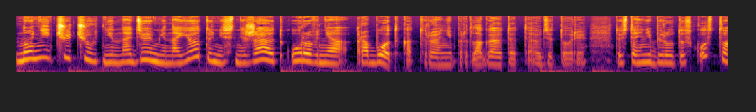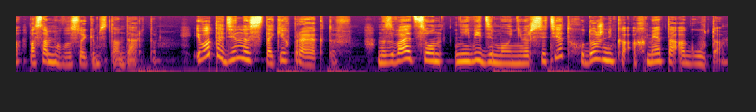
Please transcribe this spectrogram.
но ни чуть-чуть, ни на дюйм, ни на йоту не снижают уровня работ, которые они предлагают этой аудитории. То есть они берут искусство по самым высоким стандартам. И вот один из таких проектов. Называется он «Невидимый университет художника Ахмета Агута».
